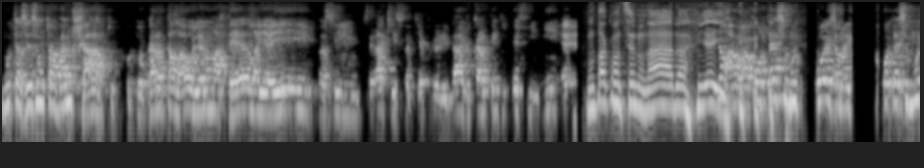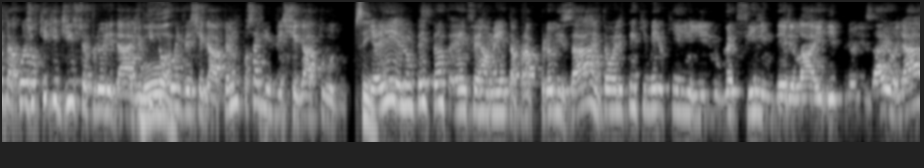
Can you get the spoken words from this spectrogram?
Muitas vezes é um trabalho chato, porque o cara está lá olhando uma tela e aí, assim, será que isso aqui é prioridade? O cara tem que definir. É... Não está acontecendo nada, e aí? Não, acontece muita coisa, mas acontece muita coisa, o que, que disso é prioridade? Boa. O que, que, eu vou investigar? Porque ele não consegue investigar tudo. Sim. E aí ele não tem tanta é, ferramenta para priorizar, então ele tem que meio que ir no gut feeling dele lá e, e priorizar e olhar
